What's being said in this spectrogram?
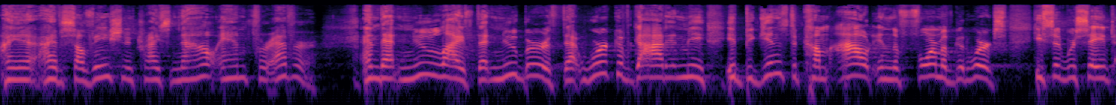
I, have salvation in Christ now and forever. And that new life, that new birth, that work of God in me, it begins to come out in the form of good works. He said, We're saved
